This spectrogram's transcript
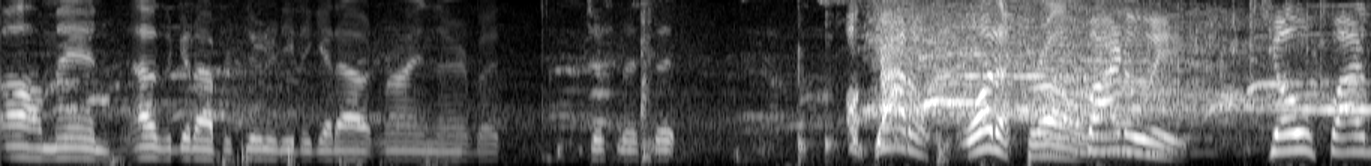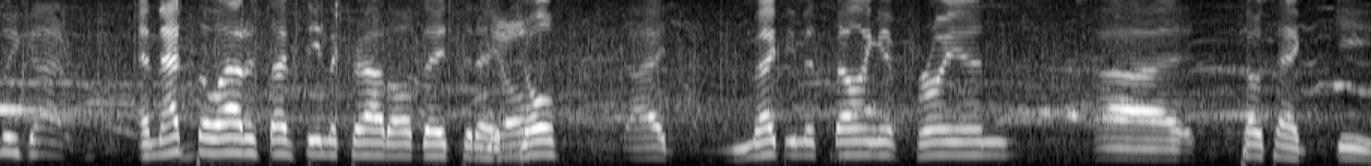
oh man, that was a good opportunity to get out Ryan there, but just missed it. Oh, got him! What a throw! Finally, Joe finally got it. And that's the loudest I've seen the crowd all day today. Yo. Joel, I might be misspelling it, Froyen, uh, toe tag ski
